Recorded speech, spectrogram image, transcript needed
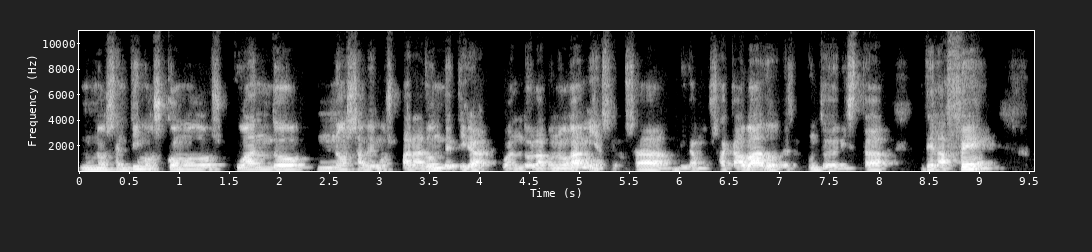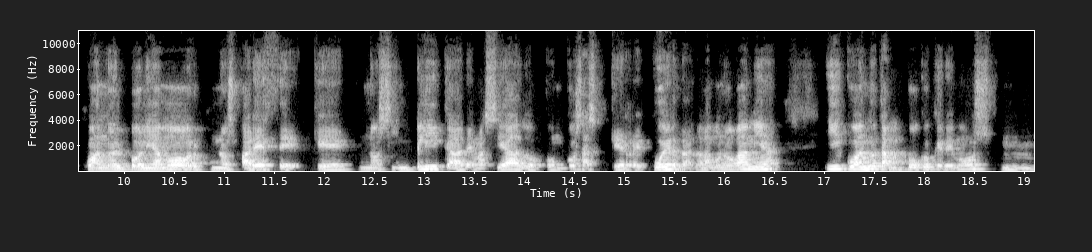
nos sentimos cómodos cuando no sabemos para dónde tirar, cuando la monogamia se nos ha, digamos, acabado desde el punto de vista de la fe, cuando el poliamor nos parece que nos implica demasiado con cosas que recuerdan a la monogamia y cuando tampoco queremos mm,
